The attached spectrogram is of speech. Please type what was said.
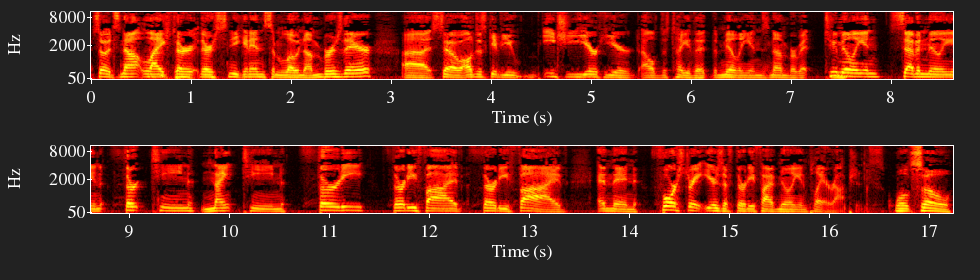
So it's not like they're they're sneaking in some low numbers there. Uh, so I'll just give you each year here. I'll just tell you the, the millions number, but two million, seven million, thirteen, nineteen, thirty, thirty-five, thirty-five, and then four straight years of 35 million player options. Well, so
